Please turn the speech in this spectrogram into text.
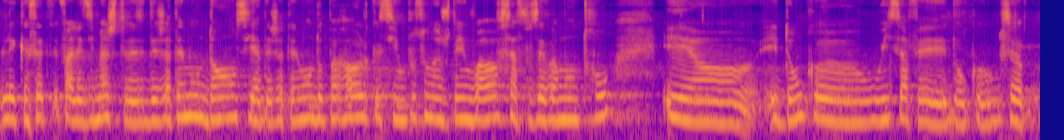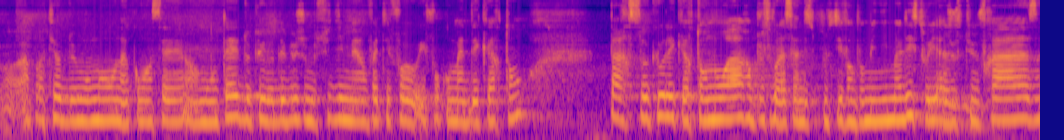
les images étaient déjà tellement denses, il y a déjà tellement de paroles que si en plus on ajoutait une voix off, ça faisait vraiment trop. Et, euh, donc euh, oui, ça fait donc euh, à partir du moment où on a commencé à monter, depuis le début, je me suis dit mais en fait il faut il faut qu'on mette des cartons parce que les cartons noirs, en plus voilà, c'est un dispositif un peu minimaliste où il y a juste une phrase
